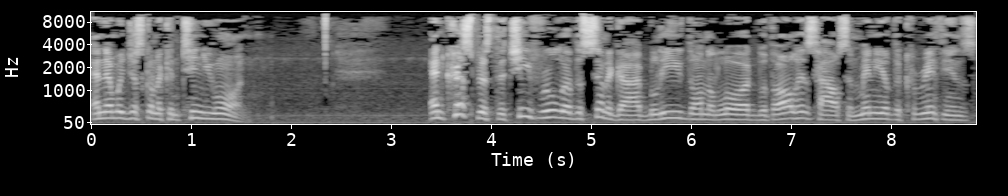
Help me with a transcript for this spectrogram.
and then we're just going to continue on. And Crispus, the chief ruler of the synagogue, believed on the Lord with all his house, and many of the Corinthians,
